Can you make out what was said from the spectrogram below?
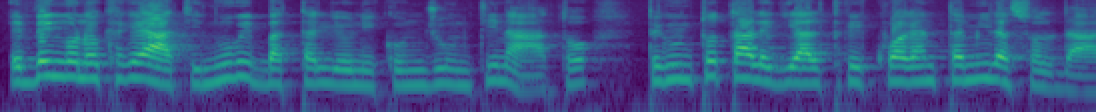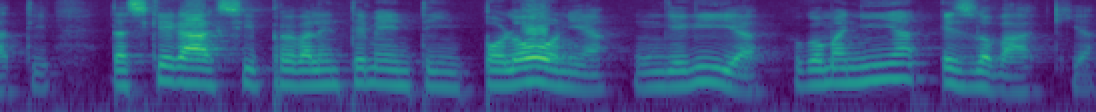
e vengono creati nuovi battaglioni congiunti NATO per un totale di altri 40.000 soldati, da schierarsi prevalentemente in Polonia, Ungheria, Romania e Slovacchia.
